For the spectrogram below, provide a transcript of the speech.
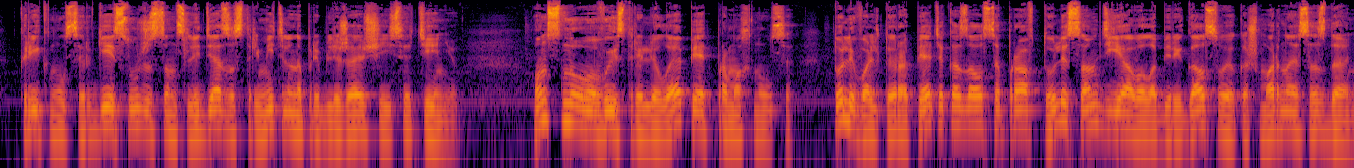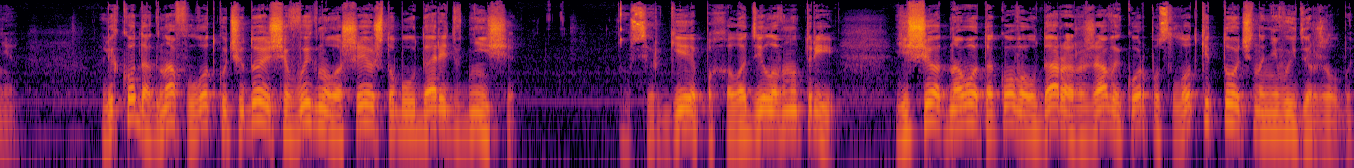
— крикнул Сергей с ужасом, следя за стремительно приближающейся тенью. Он снова выстрелил и опять промахнулся. То ли Вольтер опять оказался прав, то ли сам дьявол оберегал свое кошмарное создание. Легко догнав лодку, чудовище выгнуло шею, чтобы ударить в днище. У Сергея похолодело внутри. Еще одного такого удара ржавый корпус лодки точно не выдержал бы.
